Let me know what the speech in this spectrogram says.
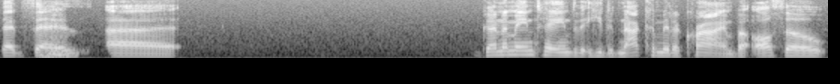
that says uh Gunna maintained that he did not commit a crime, but also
